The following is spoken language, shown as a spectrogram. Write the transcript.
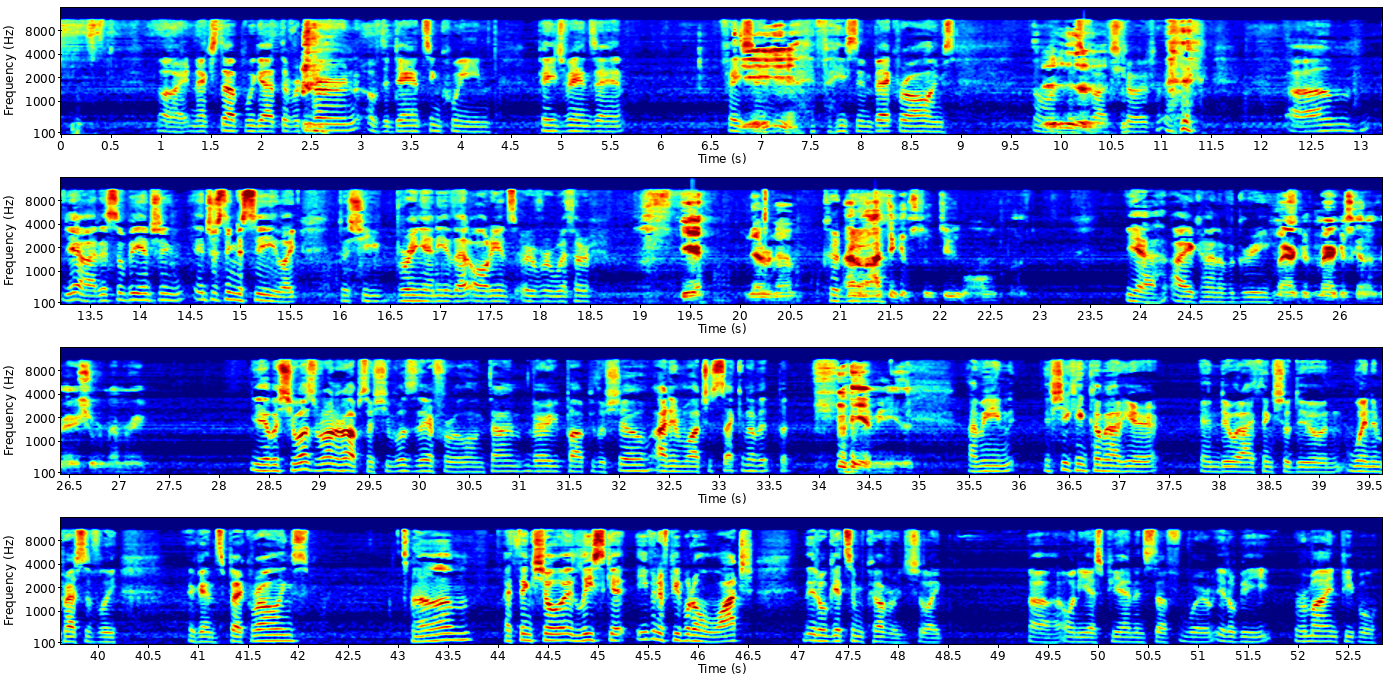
All right, next up we got the return of the Dancing Queen, Paige VanZant, facing Yeah. facing Bec Rawlings on this Ugh. box card. um, yeah, this will be interesting. Interesting to see. Like, does she bring any of that audience over with her? Yeah, never know. Could be. I don't know. I think it's still too long, but yeah, I kind of agree. America, America's got a very short memory. Yeah, but she was runner up, so she was there for a long time. Very popular show. I didn't watch a second of it, but yeah, me neither. I mean, if she can come out here and do what I think she'll do and win impressively against Bec Rawlings, um, I think she'll at least get, even if people don't watch, it'll get some coverage, like uh, on ESPN and stuff, where it'll be remind people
